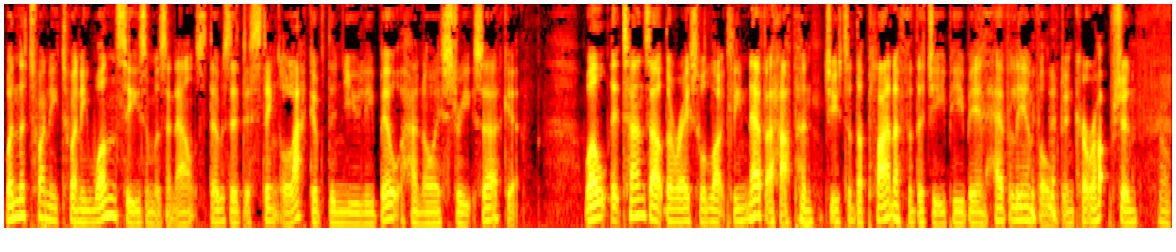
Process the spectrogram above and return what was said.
when the 2021 season was announced, there was a distinct lack of the newly built Hanoi Street Circuit. Well, it turns out the race will likely never happen due to the planner for the GP being heavily involved in corruption. Oh,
